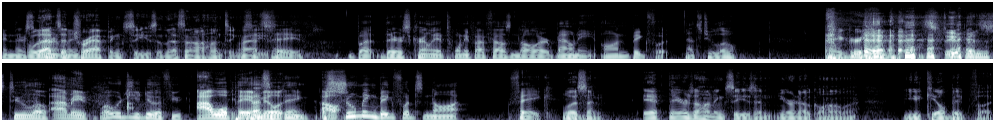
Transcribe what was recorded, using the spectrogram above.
And there's Well, that's a trapping season. That's not a hunting That's, season. hey, but there's currently a $25,000 bounty on Bigfoot. That's too low. I agree. Stupid. That is too low. I mean, What would you do if you? I will pay a That's the million. thing. Assuming Bigfoot's not fake. Listen, if there's a hunting season, you're in Oklahoma, you kill Bigfoot.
